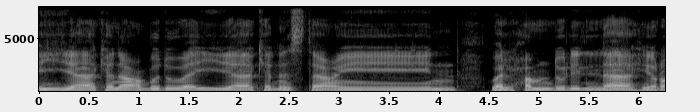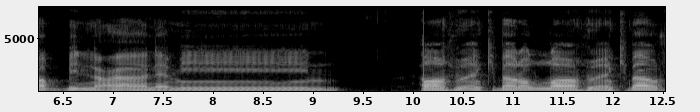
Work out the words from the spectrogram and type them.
إياك نعبد وإياك نستعين والحمد لله رب العالمين الله أكبر الله أكبر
